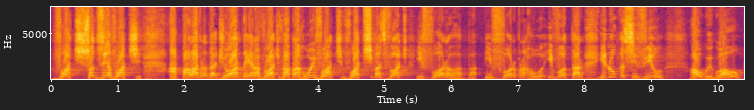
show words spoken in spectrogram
vote. Só dizia vote. A palavra de ordem era vote. Vá para a rua e vote. Vote, mas vote. E foram, rapaz. E foram para a rua e votaram. E nunca se viu algo igual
